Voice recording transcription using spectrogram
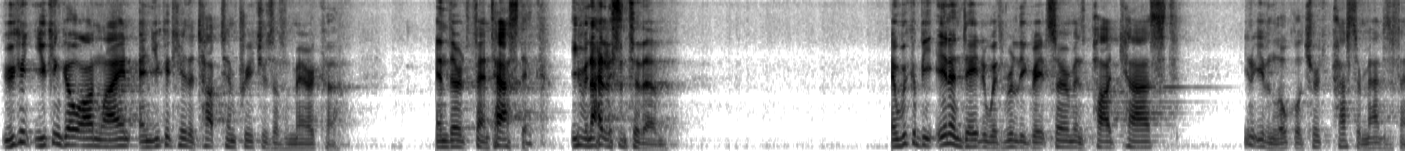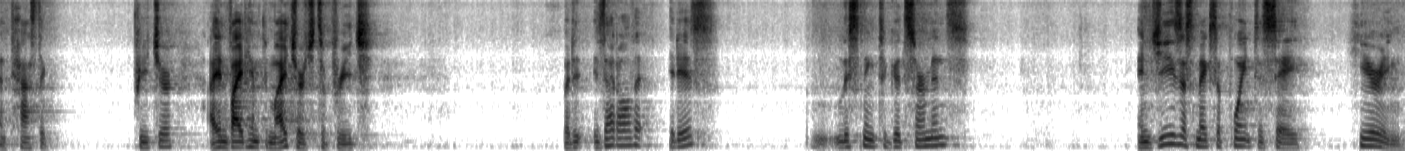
you, can, you can go online and you could hear the top 10 preachers of America and they're fantastic. Even I listen to them. And we could be inundated with really great sermons, podcasts, you know, even local church. Pastor Matt is a fantastic preacher. I invite him to my church to preach. But is that all that it is? Listening to good sermons? And Jesus makes a point to say, hearing,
